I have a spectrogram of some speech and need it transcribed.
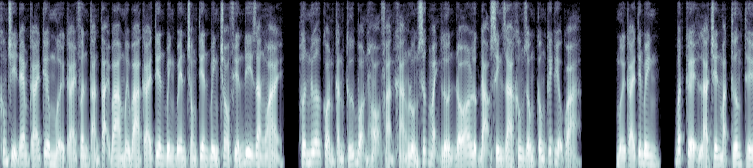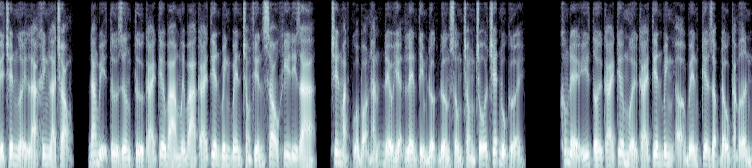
không chỉ đem cái kia mười cái phân tán tại ba mươi ba cái tiên binh bên trong tiên binh cho phiến đi ra ngoài, hơn nữa còn căn cứ bọn họ phản kháng luồng sức mạnh lớn đó lực đạo sinh ra không giống công kích hiệu quả. mười cái tiên binh, bất kể là trên mặt thương thế trên người là khinh là trọng, đang bị từ dương từ cái kia ba mươi ba cái tiên binh bên trong phiến sau khi đi ra, trên mặt của bọn hắn đều hiện lên tìm được đường sống trong chỗ chết nụ cười. Không để ý tới cái kia mười cái tiên binh ở bên kia dập đầu cảm ơn,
